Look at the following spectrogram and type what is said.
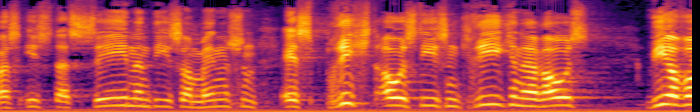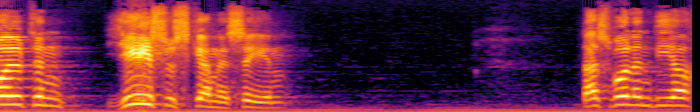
Was ist das Sehnen dieser Menschen? Es bricht aus diesen Griechen heraus. Wir wollten Jesus gerne sehen. Das wollen wir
